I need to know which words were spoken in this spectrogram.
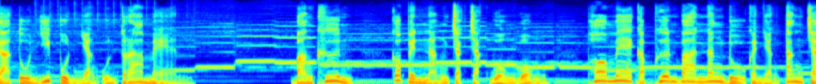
การ์ตูนญี่ปุ่นอย่างอุลตร้าแมน บางคืนก็เป็นหนังจักจักวงวงๆพ่อแม่กับเพื่อนบ้านนั่งดูกันอย่างตั้งใจ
